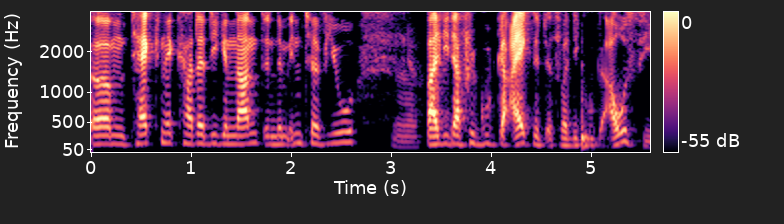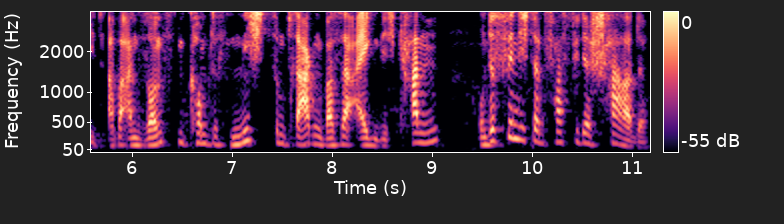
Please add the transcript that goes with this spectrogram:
ähm, Technik, hat er die genannt in dem Interview, ja. weil die dafür gut geeignet ist, weil die gut aussieht. Aber ansonsten kommt es nicht zum Tragen, was er eigentlich kann. Und das finde ich dann fast wieder schade.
